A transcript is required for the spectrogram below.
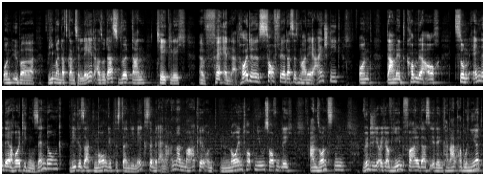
und über wie man das Ganze lädt. Also das wird dann täglich äh, verändert. Heute Software, das ist mal der Einstieg und damit kommen wir auch zum Ende der heutigen Sendung. Wie gesagt, morgen gibt es dann die nächste mit einer anderen Marke und neuen Top-News hoffentlich. Ansonsten wünsche ich euch auf jeden Fall, dass ihr den Kanal abonniert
